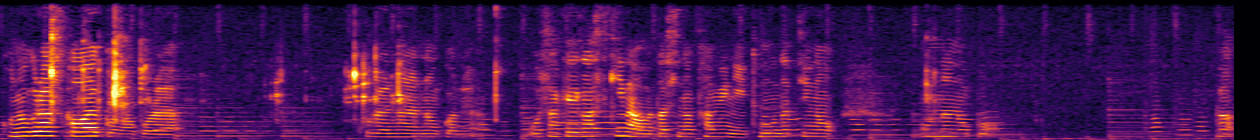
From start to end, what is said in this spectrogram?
このグラス可愛くない？これ。これねなんかねお酒が好きな私のために友達の女の子が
